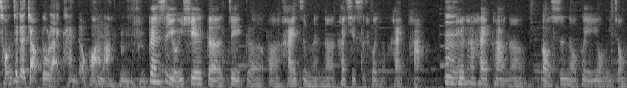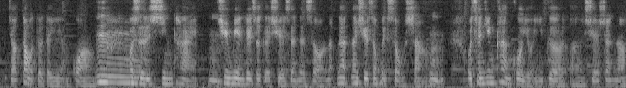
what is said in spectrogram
从这个角度来看的话啦，嗯。嗯，但是有一些的这个呃孩子们呢，他其实会很害怕，嗯，因为他害怕呢，老师呢会用一种比较道德的眼光，嗯，或是心态去面对这个学生的时候，那那那学生会受伤。嗯，我曾经看过有一个呃学生呢。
